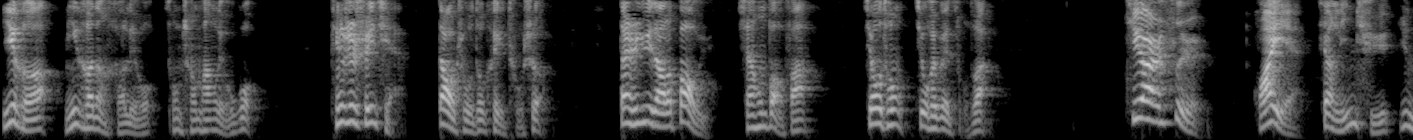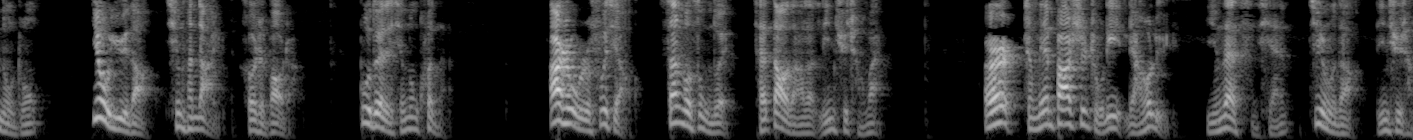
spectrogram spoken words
沂河、弥河等河流从城旁流过，平时水浅，到处都可以徒射。但是遇到了暴雨，山洪爆发，交通就会被阻断。七月二十四日，华野向临朐运动中，又遇到倾盆大雨，河水暴涨，部队的行动困难。二十五日拂晓，三个纵队才到达了临朐城外，而整编八师主力两个旅已经在此前进入到临朐城。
